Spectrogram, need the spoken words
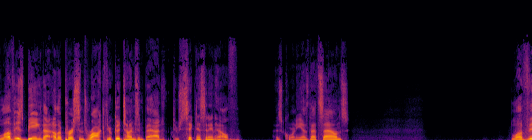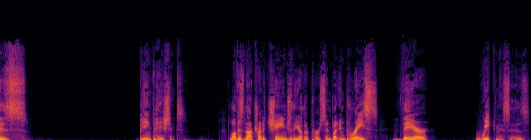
Love is being that other person's rock through good times and bad, through sickness and in health. As corny as that sounds, love is being patient. Love is not trying to change the other person, but embrace their weaknesses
